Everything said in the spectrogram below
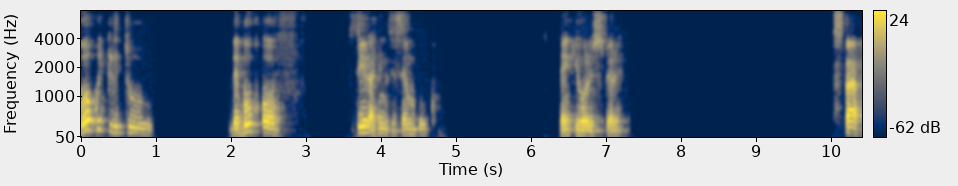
Go quickly to the book of, still, I think it's the same book. Thank you, Holy Spirit. Staff.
